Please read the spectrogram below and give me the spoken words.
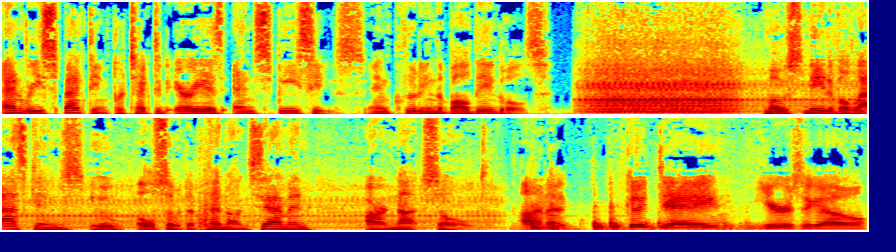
and respecting protected areas and species, including the bald eagles. Most native Alaskans, who also depend on salmon, are not sold. On a good day years ago,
